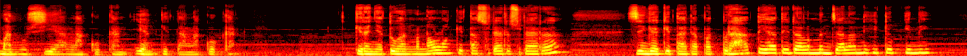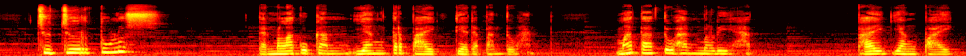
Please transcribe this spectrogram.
manusia lakukan, yang kita lakukan. Kiranya Tuhan menolong kita saudara-saudara sehingga kita dapat berhati-hati dalam menjalani hidup ini, jujur, tulus, dan melakukan yang terbaik di hadapan Tuhan. Mata Tuhan melihat baik yang baik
